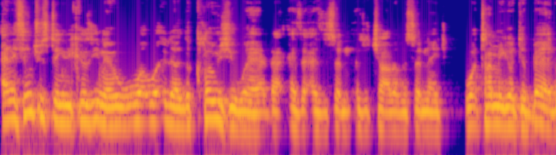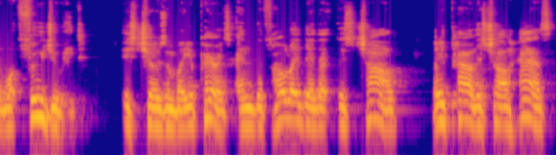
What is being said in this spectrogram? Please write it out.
And it's interesting because, you know, what, what you know, the clothes you wear that as, a, as, a certain, as a child of a certain age, what time you go to bed, what food you eat is chosen by your parents. And the whole idea that this child The only power this child has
